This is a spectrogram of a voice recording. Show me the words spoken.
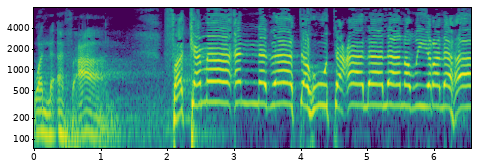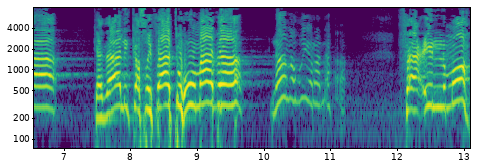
والأفعال. فكما أن ذاته تعالى لا نظير لها كذلك صفاته ماذا؟ لا نظير لها. فعلمه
